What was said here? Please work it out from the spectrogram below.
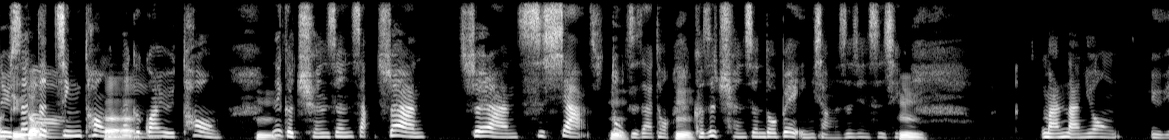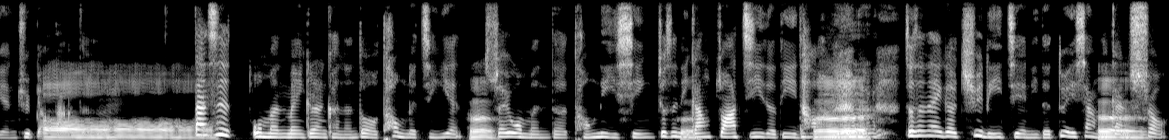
女生的经痛，那个关于痛，那个全身上虽然虽然是下肚子在痛，可是全身都被影响了这件事情，蛮难用语言去表达的。但是我们每个人可能都有痛的经验，所以我们的同理心，就是你刚抓鸡的地道，就是那个去理解你的对象的感受，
